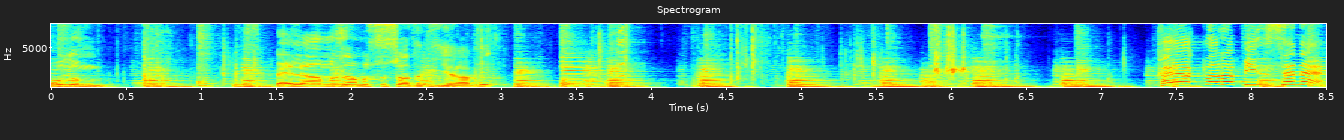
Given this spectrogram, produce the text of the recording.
Oğlum belamıza mı susadık ya? Bir... Kayaklara binsene.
